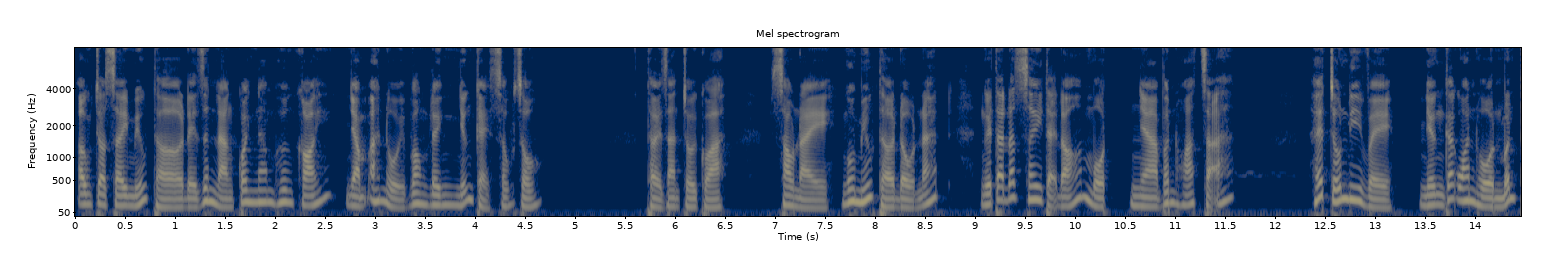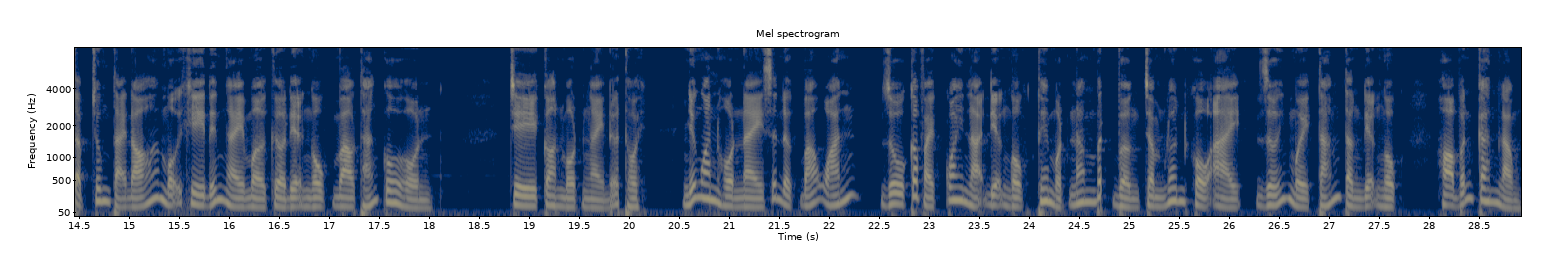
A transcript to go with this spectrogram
Ông cho xây miếu thờ để dân làng quanh năm hương khói nhằm an ủi vong linh những kẻ xấu số. Thời gian trôi qua, sau này ngôi miếu thờ đổ nát, người ta đã xây tại đó một nhà văn hóa xã. Hết trốn đi về, nhưng các oan hồn vẫn tập trung tại đó mỗi khi đến ngày mở cửa địa ngục vào tháng cô hồn. Chỉ còn một ngày nữa thôi, những oan hồn này sẽ được báo oán, dù có phải quay lại địa ngục thêm một năm bất vường trầm luân khổ ải dưới 18 tầng địa ngục, họ vẫn cam lòng.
